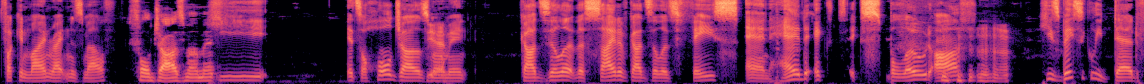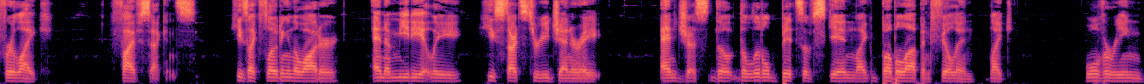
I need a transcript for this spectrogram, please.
fucking mine right in his mouth. full Jaws moment. He, it's a whole Jaws Yeah. moment. Godzilla, the side of Godzilla's face and head ex- explode off. Mhm. He's basically dead for like five seconds. He's like floating in the water, and immediately he starts to regenerate, and just the the little bits of skin like bubble up and fill in like Wolverine,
